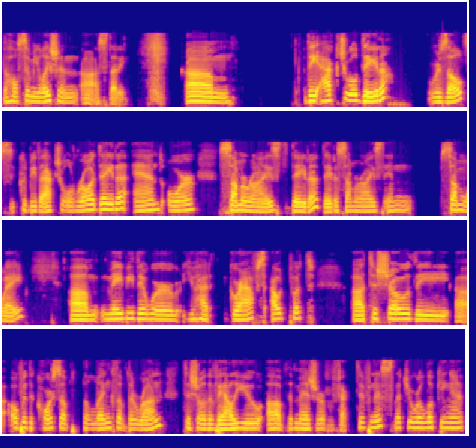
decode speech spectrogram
the whole simulation uh, study. Um, the actual data results, it could be the actual raw data and or summarized data, data summarized in some way. Um, maybe there were, you had graphs output uh, to show the, uh, over the course of the length of the run, to show the value of the measure of effectiveness that you were looking at.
